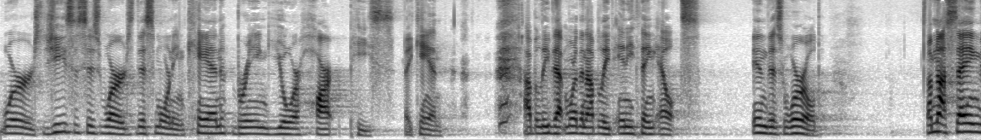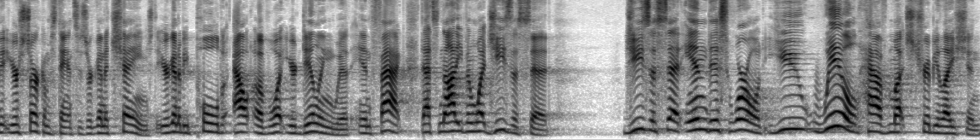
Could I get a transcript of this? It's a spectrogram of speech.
words, Jesus' words this morning, can bring your heart peace. They can. I believe that more than I believe anything else in this world. I'm not saying that your circumstances are going to change, that you're going to be pulled out of what you're dealing with. In fact, that's not even what Jesus said. Jesus said, In this world, you will have much tribulation.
